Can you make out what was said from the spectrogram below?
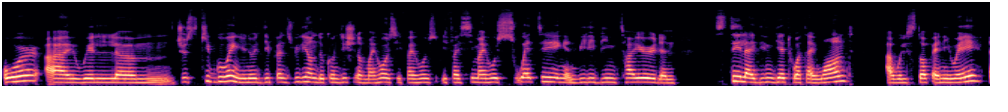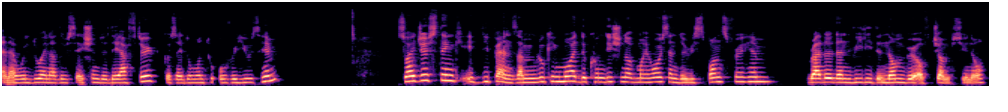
Or I will um, just keep going. You know, it depends really on the condition of my horse. If I horse, if I see my horse sweating and really being tired, and still I didn't get what I want, I will stop anyway, and I will do another session the day after because I don't want to overuse him. So I just think it depends. I'm looking more at the condition of my horse and the response for him rather than really the number of jumps, you know.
